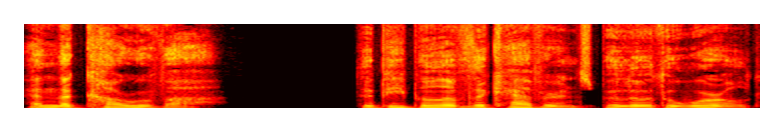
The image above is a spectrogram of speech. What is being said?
and the Karuva, the people of the caverns below the world.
